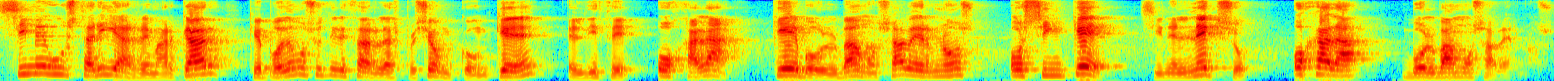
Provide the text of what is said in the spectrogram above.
sí me gustaría remarcar que podemos utilizar la expresión con que, él dice, ojalá que volvamos a vernos, o sin que, sin el nexo, ojalá volvamos a vernos.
